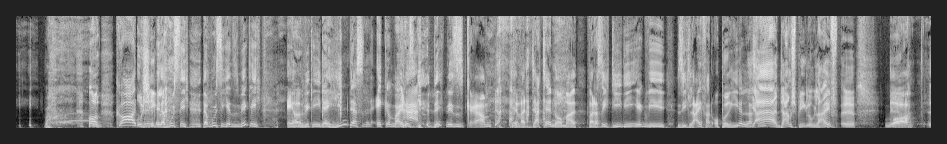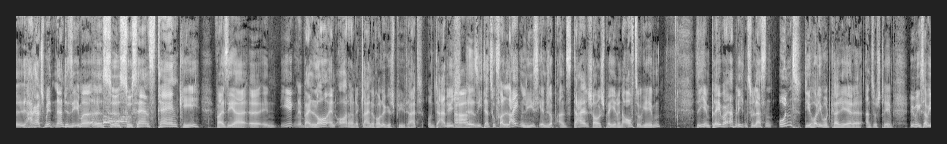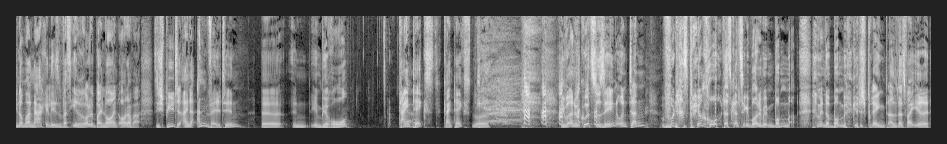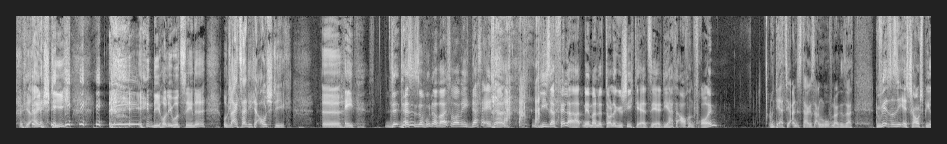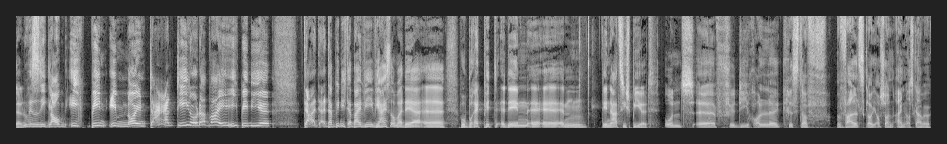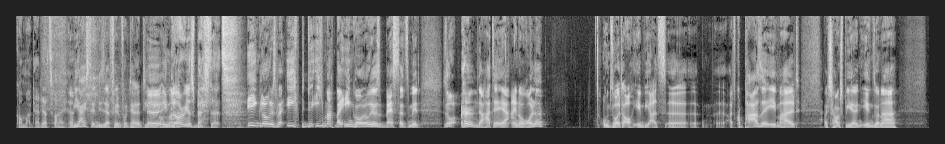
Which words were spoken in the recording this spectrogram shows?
Oh Gott, ey, da musste ich, da musste ich jetzt wirklich, ey, wirklich in der hintersten Ecke meines Ja. Gedächtnisses kramen. Wer war das denn nochmal? War das nicht die, die irgendwie sich live hat operieren lassen? Ja, Darmspiegelung live. Äh, Boah. Äh, äh, Harald Schmidt nannte sie immer äh, Su Susanne Stanky, weil sie ja äh, in bei Law and Order eine kleine Rolle gespielt hat und dadurch Ah. äh, sich dazu verleiten ließ, ihren Job als Starschaussprecherin aufzugeben, sich im Playboy ablichten zu lassen und die Hollywood-Karriere anzustreben. Übrigens habe ich nochmal nachgelesen, was ihre Rolle bei Law and Order war. Sie spielte eine Anwältin äh, in ihrem Büro. Kein Text, kein Text, nur die war nur kurz zu sehen und dann wurde das Büro, das ganze Gebäude mit, einem Bomben, mit einer Bombe gesprengt. Also das war ihre, ihr Einstieg in die Hollywood-Szene und gleichzeitig der Ausstieg. Äh, Ey, das ist so wunderbar, weißt du, woran mich das erinnert? Lisa Feller hat mir mal eine tolle Geschichte erzählt. Die hatte auch einen Freund. Und der hat sie eines Tages angerufen und gesagt, du wirst es nicht, ist Schauspieler, du wirst es nicht glauben, ich bin im neuen Tarantino dabei, ich bin hier, da, da, da bin ich dabei, wie, wie heißt nochmal der, äh, wo Brad Pitt äh, den, äh, äh, ähm, den Nazi spielt. und äh, für die Rolle Christoph Walz, glaube ich, auch schon einen Oscar bekommen hat. Der hat ja zwei. Ne? Wie heißt denn dieser Film von Tarantino? Äh? Inglorious Bastards. Inglourious Bastards. Ich, ich mach bei Inglourious Bastards mit. So, da hatte er eine Rolle und sollte auch irgendwie als, äh, äh, als Komparse eben halt, als Schauspieler in irgendeiner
